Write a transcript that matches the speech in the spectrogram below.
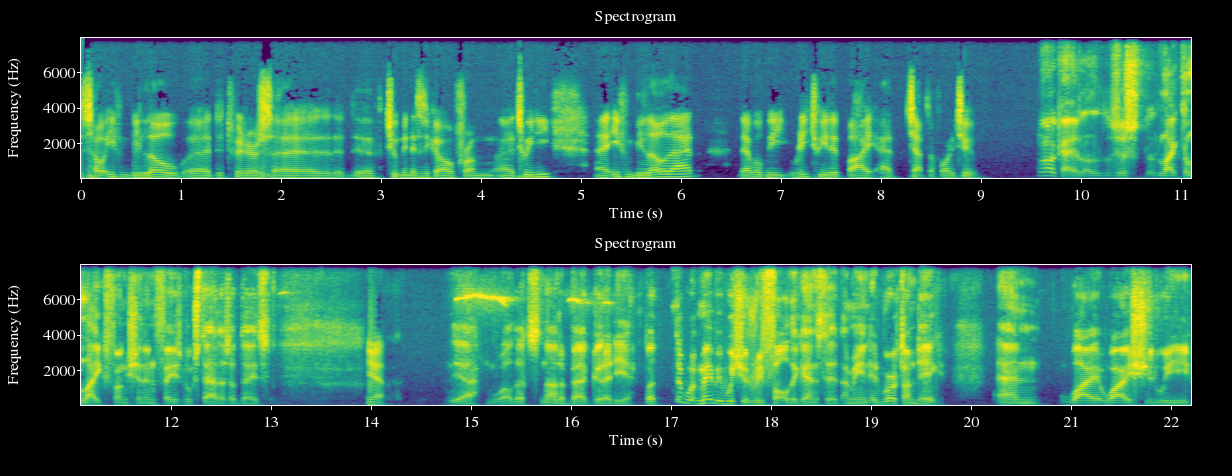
so even below uh, the Twitter's uh, uh, two minutes ago from uh, Tweetie, uh, even below that, that will be retweeted by at chapter 42. Okay, just like the like function in Facebook status updates. Yeah. Yeah, well, that's not a bad good idea. But th- maybe we should revolt against it. I mean, it worked on Digg, and why why should we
